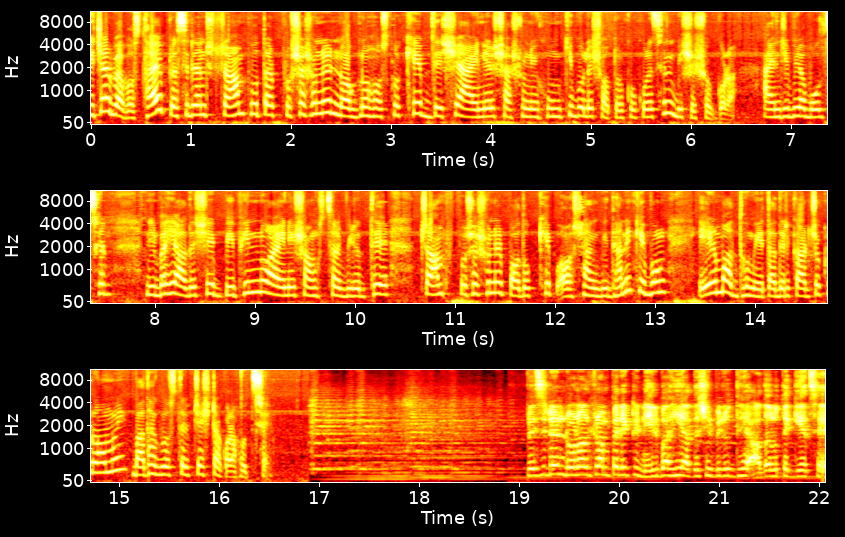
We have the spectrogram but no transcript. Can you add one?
বিচার ব্যবস্থায় প্রেসিডেন্ট ট্রাম্প ও তার প্রশাসনের নগ্ন হস্তক্ষেপ দেশে আইনের শাসনে হুমকি বলে সতর্ক করেছেন বিশেষজ্ঞরা। আইনজীবীরা বলছেন, নির্বাহী আদেশে বিভিন্ন আইনি সংস্থার বিরুদ্ধে ট্রাম্প প্রশাসনের পদক্ষেপ অসাংবিধানিক এবং এর মাধ্যমে তাদের কার্যক্রমে বাধাগ্রস্তের চেষ্টা করা হচ্ছে। প্রেসিডেন্ট ডোনাল্ড ট্রাম্পের একটি নির্বাহী আদেশের বিরুদ্ধে আদালতে গিয়েছে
